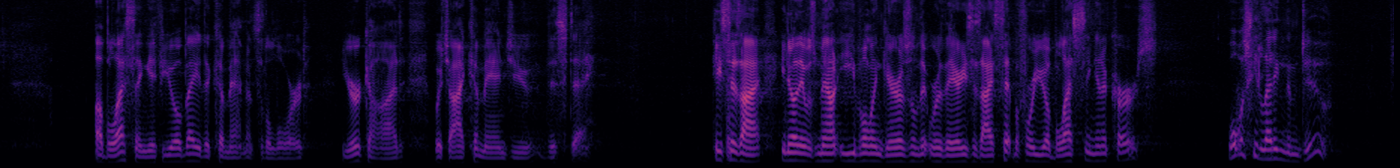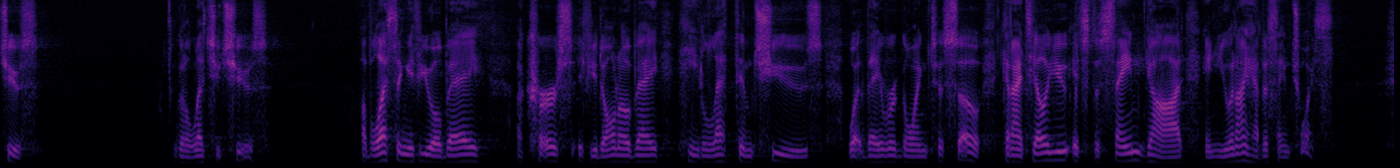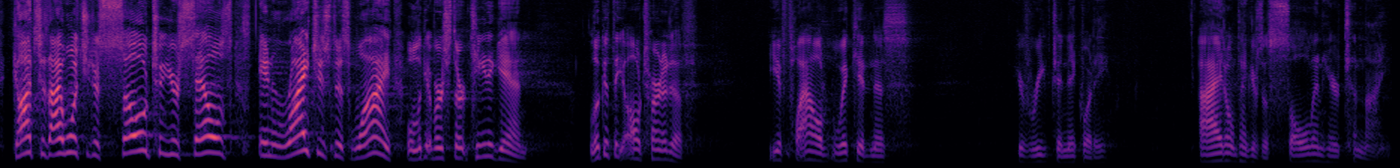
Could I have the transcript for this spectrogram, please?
A blessing if you obey the commandments of the Lord, your God, which I command you this day. He says, I, you know, there was Mount Ebal and Gerizim that were there. He says, I set before you a blessing and a curse. What was he letting them do? Choose. I'm going to let you choose. A blessing if you obey, a curse if you don't obey. He let them choose what they were going to sow. Can I tell you, it's the same God, and you and I have the same choice. God says, I want you to sow to yourselves in righteousness. Why? Well, look at verse 13 again. Look at the alternative. You've plowed wickedness, you've reaped iniquity. I don't think there's a soul in here tonight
